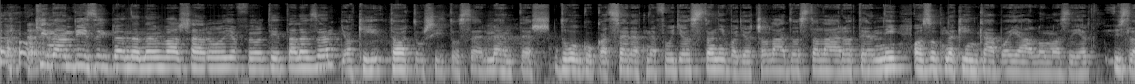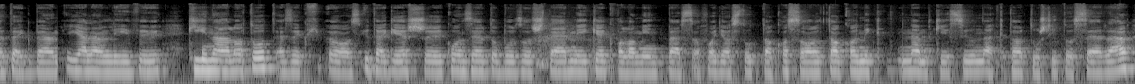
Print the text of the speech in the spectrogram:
aki nem bízik benne, nem vásárolja, föltételezem. Aki tartósítószermentes dolgokat szeretne fogyasztani, vagy a családasztalára tenni, azoknak inkább ajánlom azért üzletekben jelenlévő kínálatot, ezek az üveges, konzervdobozos termékek, valamint persze a fagyasztottak, aszaltak, amik nem készülnek tartósítószerrel.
